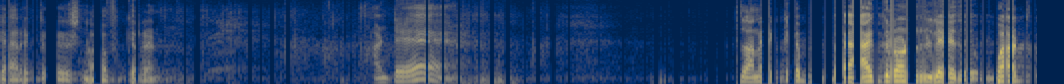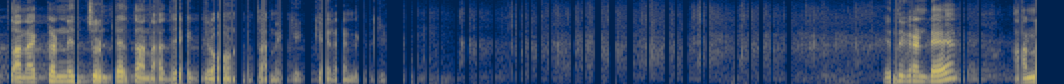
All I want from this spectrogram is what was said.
characterization of Kiran అంటే తనకి బ్యాక్గ్రౌండ్ లేదు. బట్ తను ఎక్కడి నుంచి ఉంటే తను అదే గ్రౌండ్ తనకి కిరణ్కి ఎందుకంటే అన్న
